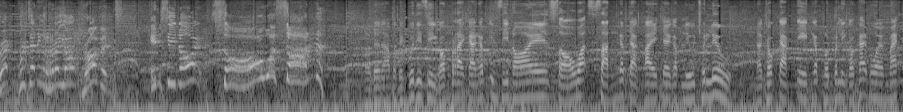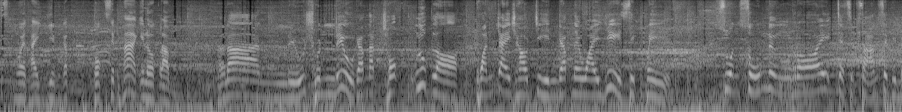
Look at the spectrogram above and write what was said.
representing Rayong province อินซีน้อยสวสันต์เราเดินทางมาถึงคู่ที่ 4 ของรายการครับ อินซีน้อย สวสันต์ครับจากไทยเจอกับหลิวชุนลิ่วนักชกจากจีนครับผลผลิตของค่ายมวยแม็กซ์มวยไทยยิมครับ 65 กิโลกรัมทางด้านหลิวชุนลิ่วครับนักชกรูปหล่อขวัญใจชาวจีนครับในวัย 20 ปี ส่วนสูง 173เซนติเม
